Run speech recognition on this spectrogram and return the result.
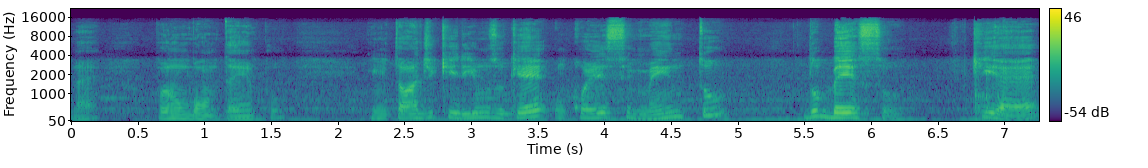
né, por um bom tempo. Então, adquirimos o que? Um conhecimento do berço, que é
